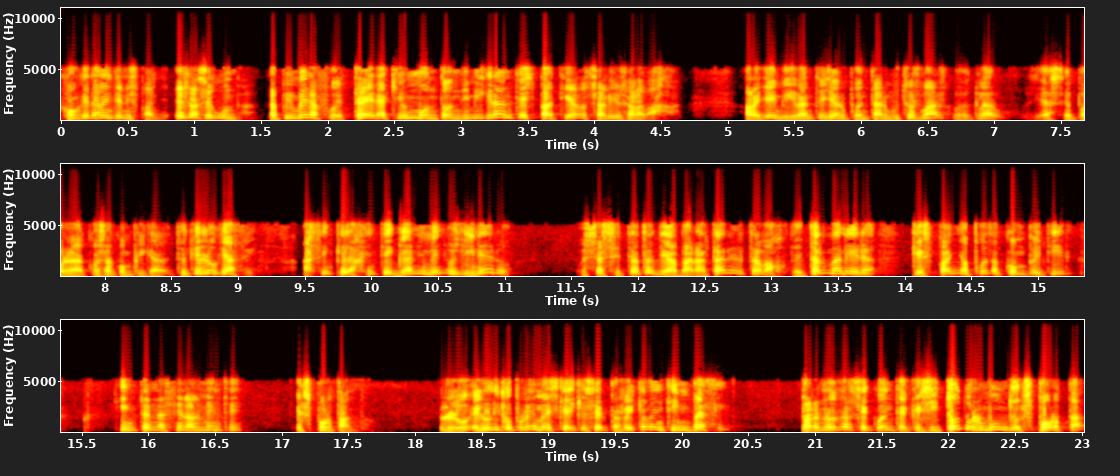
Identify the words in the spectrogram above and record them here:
concretamente en España. Es la segunda. La primera fue traer aquí un montón de inmigrantes para tirar los salarios a la baja. Ahora ya inmigrantes ya no pueden traer muchos más, porque claro, ya se pone la cosa complicada. Entonces, ¿qué es lo que hace? Hacen que la gente gane menos dinero. O sea, se trata de abaratar el trabajo de tal manera que España pueda competir internacionalmente exportando. El único problema es que hay que ser perfectamente imbécil para no darse cuenta que si todo el mundo exporta,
